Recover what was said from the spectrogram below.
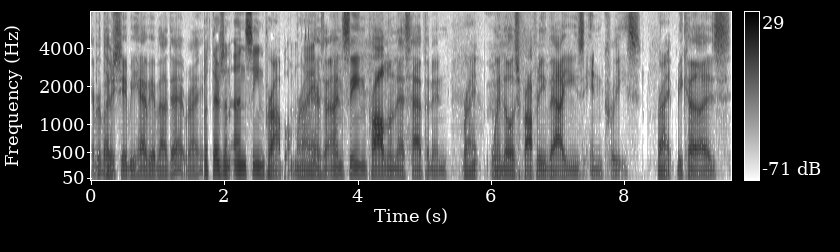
everybody should be happy about that, right? But there's an unseen problem, right? There's an unseen problem that's happening Right. when those property values increase Right. because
